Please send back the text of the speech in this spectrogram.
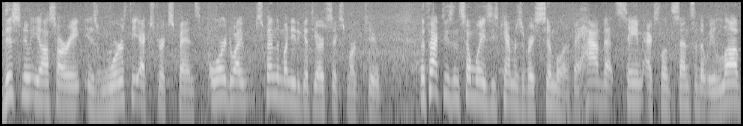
this new EOS R8 is worth the extra expense, or do I spend the money to get the R6 Mark II? The fact is, in some ways, these cameras are very similar. They have that same excellent sensor that we love,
